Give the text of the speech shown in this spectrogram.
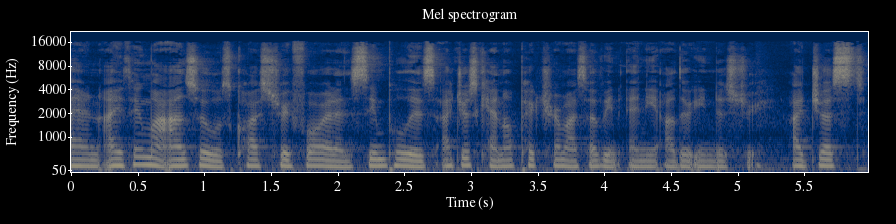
and I think my answer was quite straightforward and simple is I just cannot picture myself in any other industry. I just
